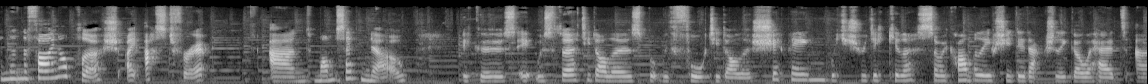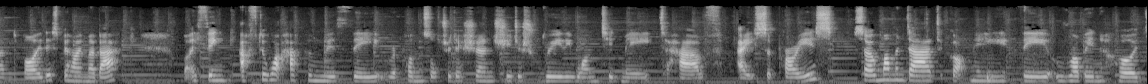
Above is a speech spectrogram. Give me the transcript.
And then the final plush, I asked for it, and mom said no, because it was $30 but with $40 shipping, which is ridiculous. So I can't believe she did actually go ahead and buy this behind my back. But I think after what happened with the Rapunzel tradition, she just really wanted me to have a surprise. So mum and dad got me the Robin Hood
